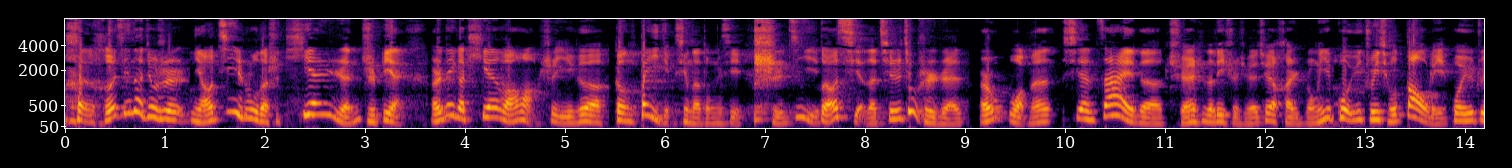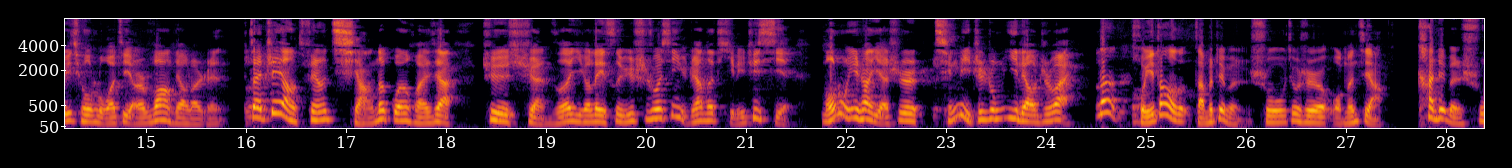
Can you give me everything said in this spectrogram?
很核心的就是你要记录的是天人之变。而那个天往往是一个更背景性的东西，《史记》所要写的其实就是人，而我们现在的全式的历史学却很容易过于追求道理，过于追求逻辑，而忘掉了人。在这样非常强的关怀下去选择一个类似于《世说新语》这样的体例去写，某种意义上也是情理之中、意料之外。那回到咱们这本书，就是我们讲。看这本书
